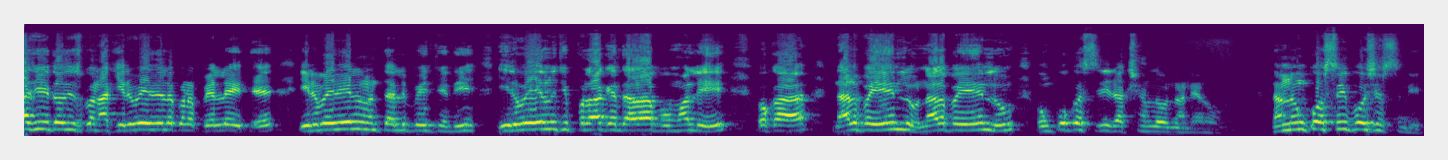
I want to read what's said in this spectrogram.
నా జీవితం తీసుకో నాకు ఇరవై ఐదేళ్ళకు నా పెళ్ళి అయితే ఇరవై ఐదేళ్ళు నన్ను తల్లి పెంచింది. ఇరవై ఏళ్ళ నుంచి ఇప్పటిదాకా దాదాపు మళ్ళీ ఒక నలభై ఏళ్ళు నలభై ఏళ్ళు ఇంకొక స్త్రీ రక్షణలో ఉన్నాను నేను. నన్ను ఇంకో స్త్రీ పోషిస్తుంది.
